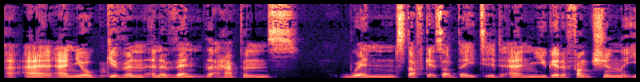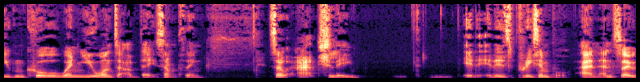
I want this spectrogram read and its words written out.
And, and you're given an event that happens when stuff gets updated, and you get a function that you can call when you want to update something. So actually, it, it is pretty simple. And and so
